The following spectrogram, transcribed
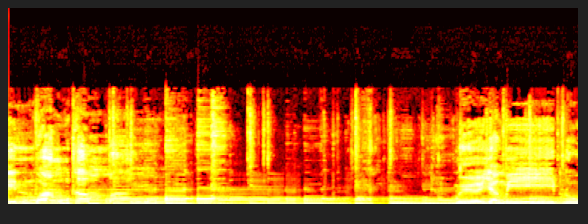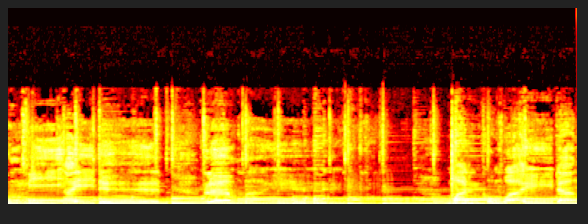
สิ้นหวังทำไม เมื่อยังมีพรุ่งนี้ให้เดิน เริ่มใหม่ มันคงไว้ดัง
